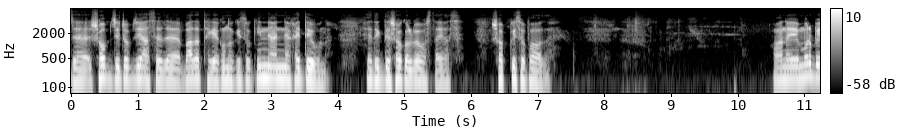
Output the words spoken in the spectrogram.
যে সবজি টবজি আছে, যে বাজার থেকে কোনো কিছু কিনে আনিয়ে খাইতে হইব না। এদিক দিয়ে সকল ব্যবস্থাই আছে সব কিছু পাওয়া যায়। মানে মুরব্বী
